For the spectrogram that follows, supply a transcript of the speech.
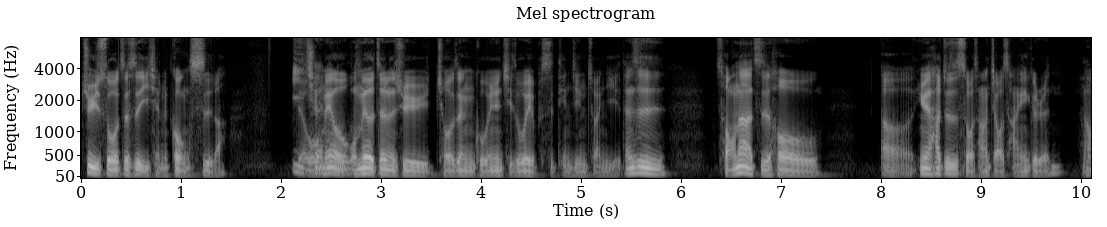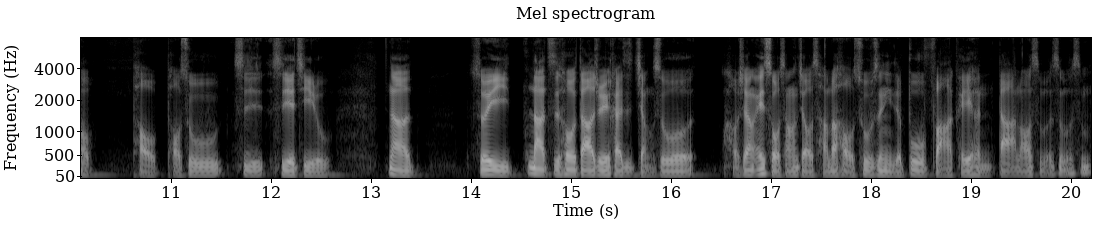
据说这是以前的共识啦。以前我没有，我没有真的去求证过，因为其实我也不是田径专业。但是从那之后，呃，因为他就是手长脚长一个人，然后跑跑出世世界纪录，那。所以那之后，大家就会开始讲说，好像诶、手长脚长的好处是你的步伐可以很大，然后什么什么什么，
